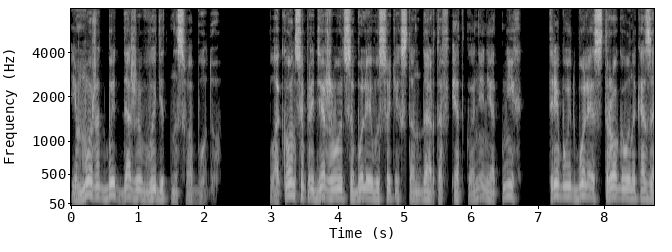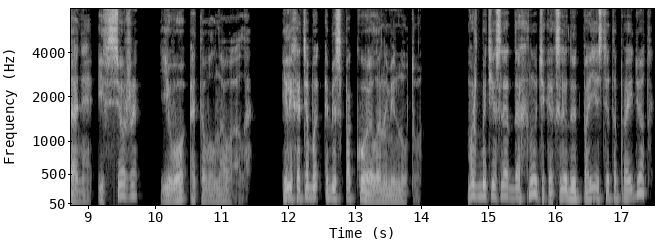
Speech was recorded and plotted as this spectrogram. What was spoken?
и, может быть, даже выйдет на свободу. Лаконцы придерживаются более высоких стандартов, и отклонение от них требует более строгого наказания, и все же его это волновало. Или хотя бы обеспокоило на минуту. Может быть, если отдохнуть и как следует поесть, это пройдет?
